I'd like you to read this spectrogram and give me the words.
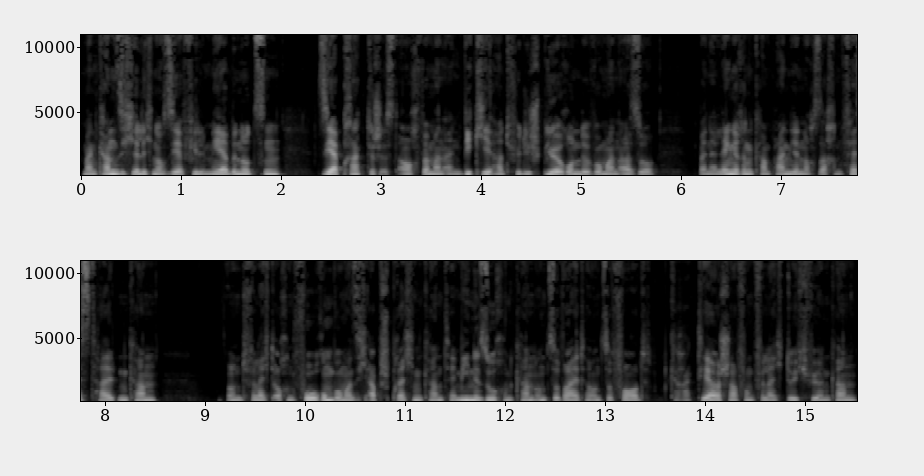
Man kann sicherlich noch sehr viel mehr benutzen. Sehr praktisch ist auch, wenn man ein Wiki hat für die Spielrunde, wo man also bei einer längeren Kampagne noch Sachen festhalten kann und vielleicht auch ein Forum, wo man sich absprechen kann, Termine suchen kann und so weiter und so fort, Charaktererschaffung vielleicht durchführen kann.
